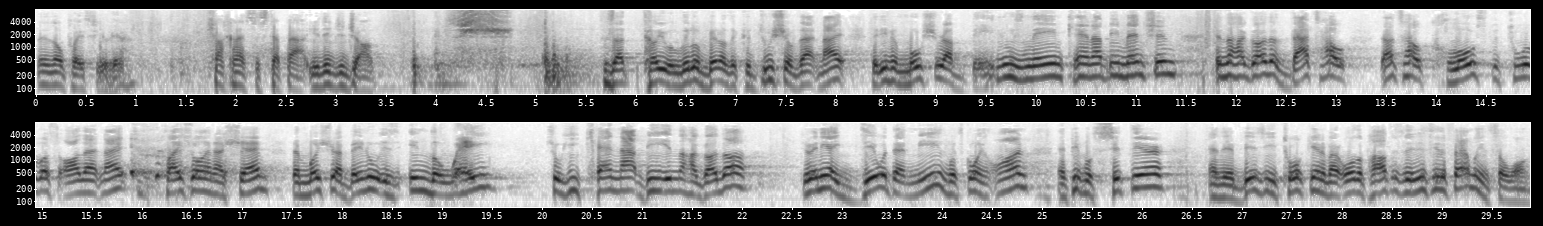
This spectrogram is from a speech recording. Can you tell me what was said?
there's no place for you here. Shadchan has to step out. You did your job. Does that tell you a little bit of the kedusha of that night? That even Moshe Rabbeinu's name cannot be mentioned in the Haggadah. That's how that's how close the two of us are that night, Klal Yisrael and Hashem. That Moshe Rabbeinu is in the way, so he cannot be in the Haggadah. Do you have any idea what that means? What's going on? And people sit there and they're busy talking about all the politics. They didn't see the family in so long.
